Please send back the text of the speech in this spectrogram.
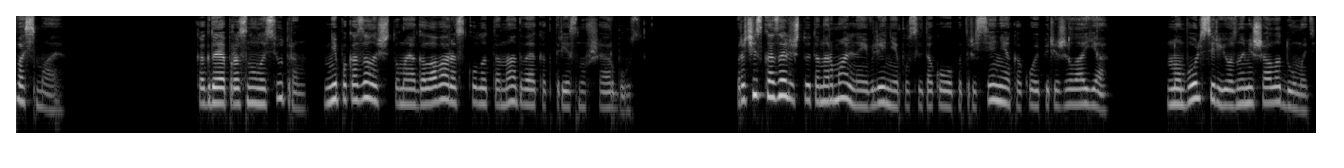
восьмая. Когда я проснулась утром, мне показалось, что моя голова расколота надвое, как треснувший арбуз. Врачи сказали, что это нормальное явление после такого потрясения, какое пережила я. Но боль серьезно мешала думать,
